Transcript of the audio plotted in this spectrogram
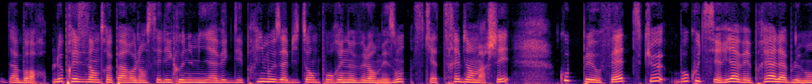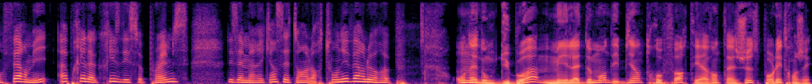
D'abord, le président ne relancer l'économie avec des primes aux habitants pour rénover leur maison, ce qui a très bien marché, couplé au fait que beaucoup de séries avaient préalablement fermé après la crise des subprimes, les Américains s'étant alors tournés vers l'Europe. On a donc du bois, mais demande est bien trop forte et avantageuse pour l'étranger.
